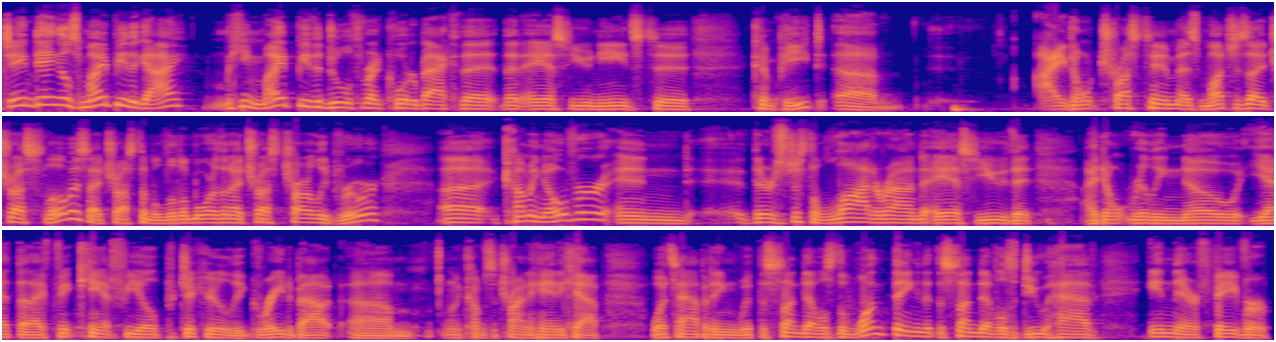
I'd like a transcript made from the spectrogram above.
Jayden Daniels might be the guy. He might be the dual threat quarterback that, that ASU needs to compete. Uh, I don't trust him as much as I trust Slovis. I trust him a little more than I trust Charlie Brewer uh, coming over. And there's just a lot around ASU that I don't really know yet that I can't feel particularly great about um, when it comes to trying to handicap what's happening with the Sun Devils. The one thing that the Sun Devils do have in their favor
